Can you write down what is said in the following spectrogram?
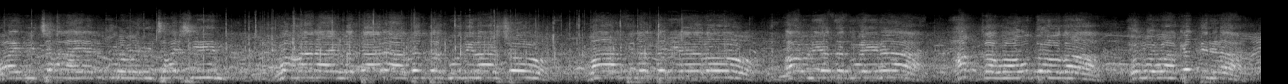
waa idin jeclahay adinkuna waa idin jeceshiin waxaanahay madaaraha danta guud ilaasho maartida daryeelo awliya dadweynaha xaqa waa u doodaa xuma waa ka you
